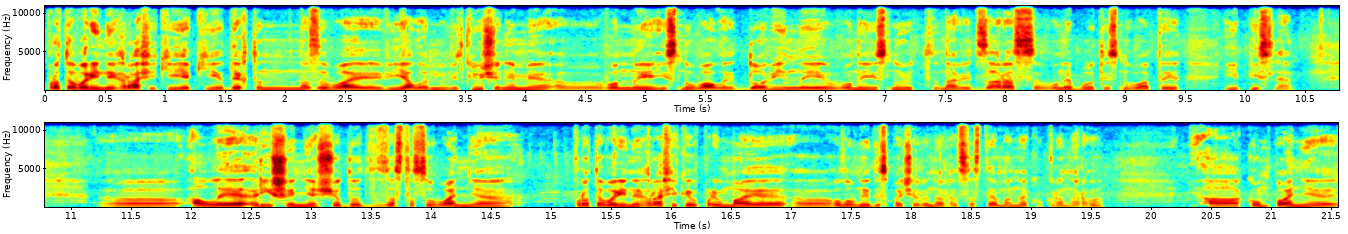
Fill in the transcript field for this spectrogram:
Протиаварійні графіки, які дехто називає віяловими відключеннями, е, вони існували до війни, вони існують навіть зараз, вони будуть існувати і після. Е, Але рішення щодо застосування протиаварійних графіків приймає е, головний диспетчер енергосистеми НЕК «Укренерго». А компанія, е,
